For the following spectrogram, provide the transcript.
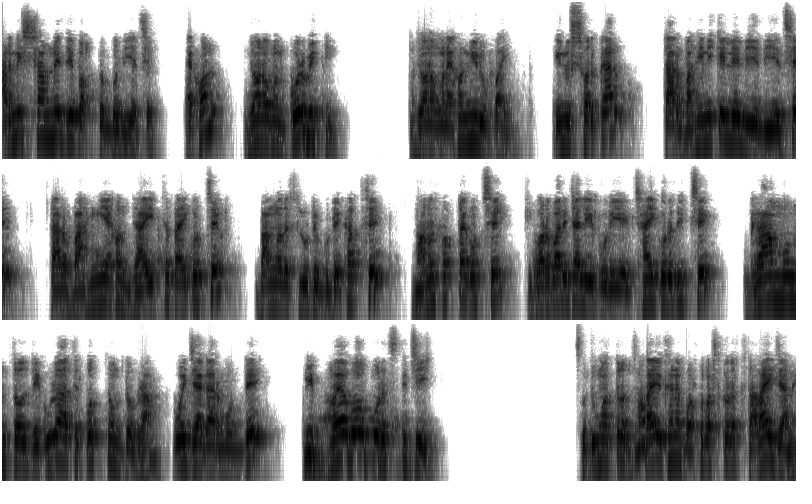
আর্মির সামনে যে বক্তব্য দিয়েছে। এখন জনগণ করবে কি? জনগণ এখন নিরুপায়। ইউনুস সরকার তার বাহিনীকে লেলিয়ে দিয়েছে, তার বাহিনী এখন যা ইচ্ছে তাই করছে, বাংলাদেশ লুটে পুটে খাচ্ছে, মানুষ হত্যা করছে ঘর বাড়ি জ্বালিয়ে পুড়িয়ে ছাই করে দিচ্ছে গ্রাম অঞ্চল যেগুলো আছে প্রত্যন্ত গ্রাম, ওই জায়গার মধ্যে কি ভয়াবহ পরিস্থিতি? শুধুমাত্র যারাই ওখানে বসবাস করে, তারাই জানে।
